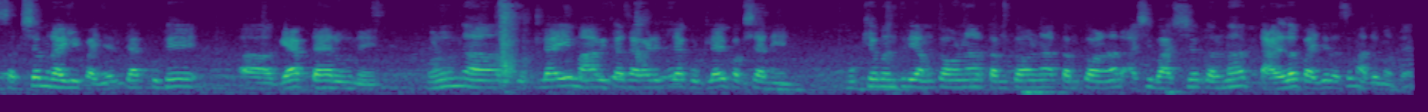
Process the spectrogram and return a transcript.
सक्षम राहिली पाहिजे. त्यात कुठे गॅप तयार होऊ नये. म्हणून कुठल्याही महाविकास आघाडीतल्या कुठल्याही पक्षाने मुख्यमंत्री अमका होणार तमका होणार तमका होणार अशी भाष्य करणं टाळलं पाहिजे असं माझं मत आहे.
